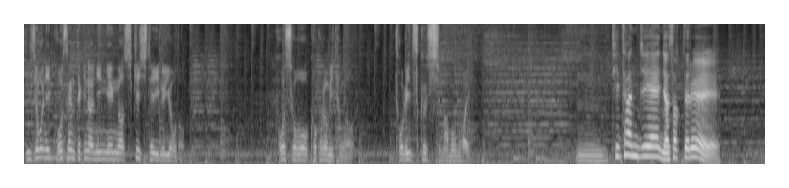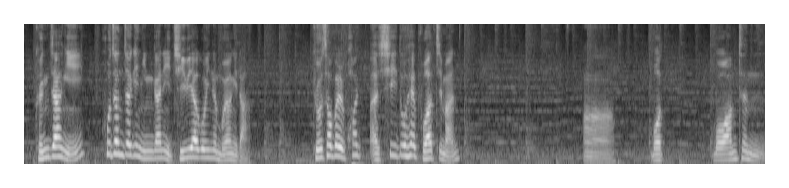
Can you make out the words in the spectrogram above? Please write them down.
非常に好戦的な人間が指揮しているようだ交渉を試みたが 取り付く島もない 음, 티탄즈의 녀석들을 굉장히 호전적인 인간이 지휘하고 있는 모양이다. 교섭을 확, 아, 시도해 보았지만 어뭐뭐 뭐 아무튼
